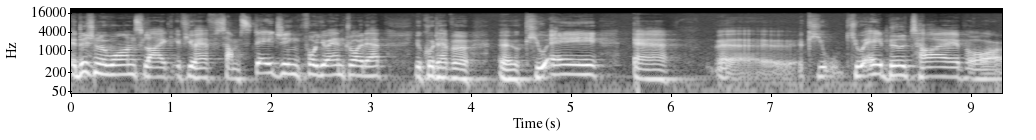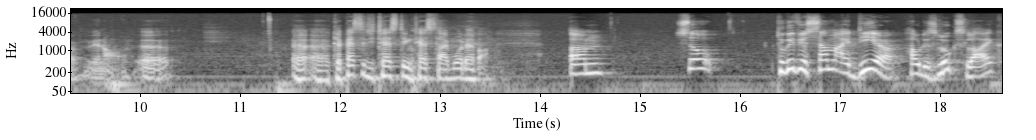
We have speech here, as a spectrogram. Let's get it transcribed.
additional ones, like if you have some staging for your Android app, you could have a, a QA, Q, QA build type or you know uh, uh, capacity testing test type, whatever. Um, so to give you some idea how this looks like,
